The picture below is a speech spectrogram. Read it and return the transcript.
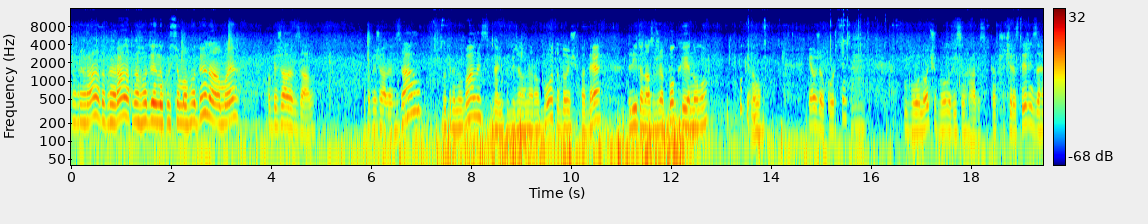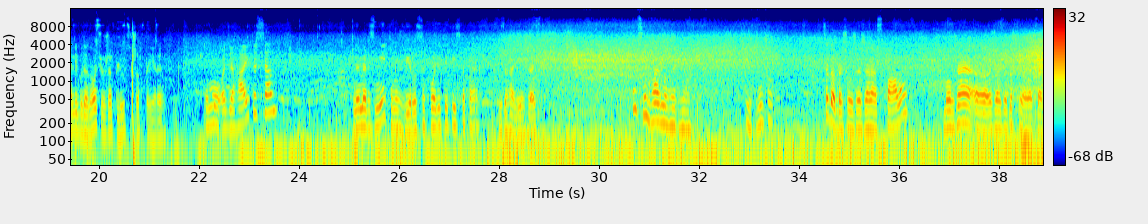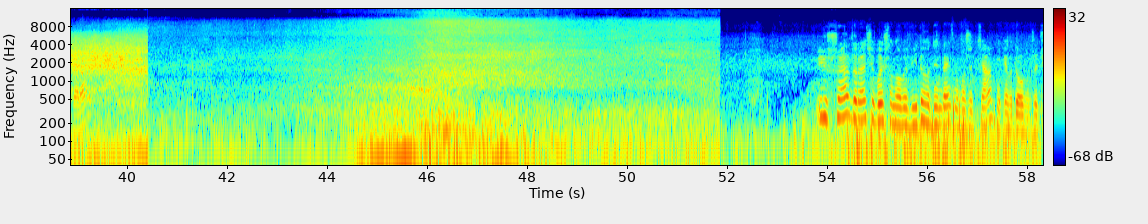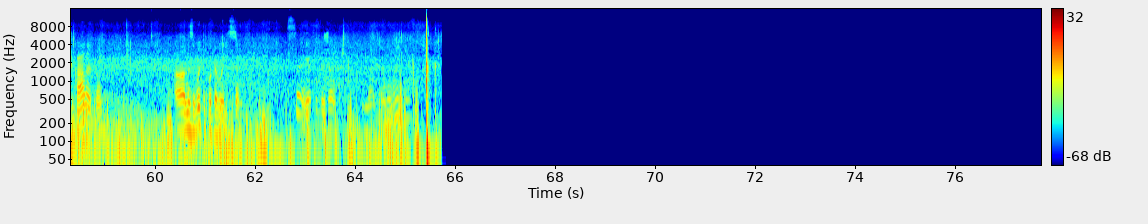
Добрий ранок, добрий ранок. На годиннику 7 година, а ми побіжали в зал. Побіжали в зал, потренувались, далі побіжали на роботу, дощ паде. Літо нас вже покинуло. Покинуло. Я вже в курсі. Бо ночі було 8 градусів. Так що через тиждень взагалі буде ночі вже плюс 4. Тому одягайтеся, не мерзніть, тому ж віруси ходять якісь тепер. Взагалі жесть. Ну, всім гарного дня. Це добре, що вже жара спала, бо вже, е, вже затошнила ця жара. І ще, до речі, вийшло нове відео один день з мого життя, яке ви довго вже чекали, то а, не забудьте подивитися. Все, я побіжав на тренування.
